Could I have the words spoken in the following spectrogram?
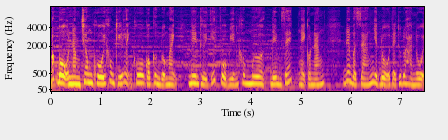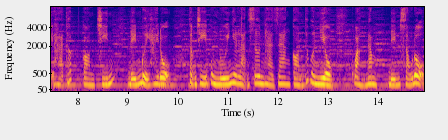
Bắc Bộ nằm trong khối không khí lạnh khô có cường độ mạnh nên thời tiết phổ biến không mưa, đêm rét, ngày có nắng. Đêm và sáng nhiệt độ tại thủ đô Hà Nội hạ thấp còn 9 đến 12 độ, thậm chí vùng núi như Lạng Sơn, Hà Giang còn thấp hơn nhiều, khoảng 5 đến 6 độ,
